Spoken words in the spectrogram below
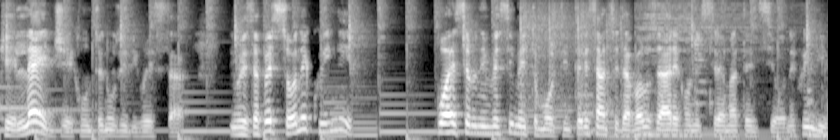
che legge i contenuti di questa, di questa persona e quindi può essere un investimento molto interessante da valutare con estrema attenzione. Quindi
